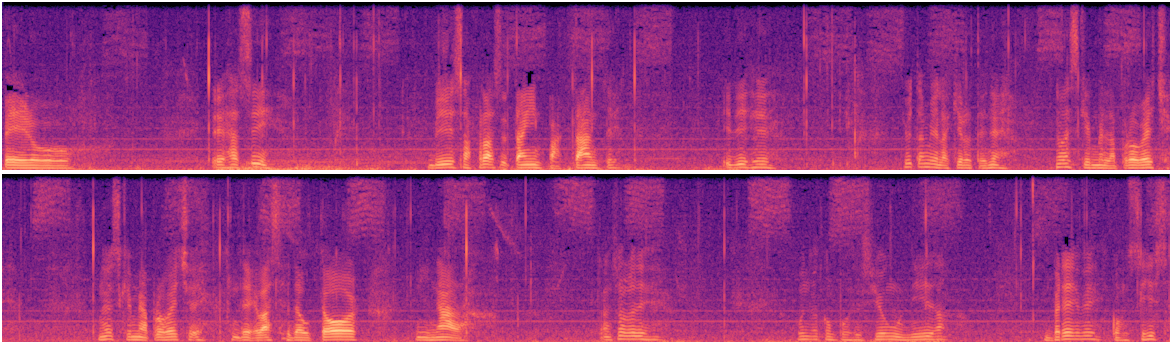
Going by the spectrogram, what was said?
pero es así. Vi esa frase tan impactante y dije, yo también la quiero tener. No es que me la aproveche, no es que me aproveche de bases de autor ni nada. Tan solo dije, una composición unida, breve, concisa,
